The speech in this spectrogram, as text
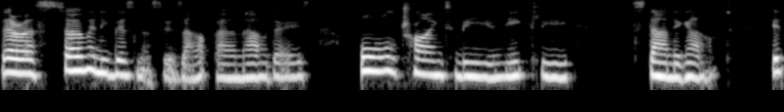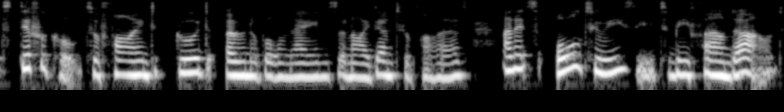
There are so many businesses out there nowadays, all trying to be uniquely standing out it's difficult to find good ownable names and identifiers, and it's all too easy to be found out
